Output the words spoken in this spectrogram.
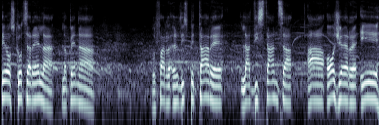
Matteo Scozzarella, la penna vuol far rispettare la distanza a Oger e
